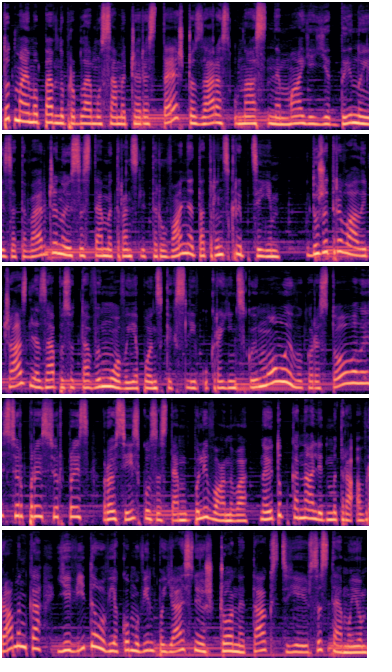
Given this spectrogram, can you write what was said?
Тут маємо певну проблему саме через те, що зараз у нас немає єдиної затвердженої системи транслітерування та транскрипції. Дуже тривалий час для запису та вимови японських слів українською мовою використовували сюрприз-сюрприз російську систему Поліванова. На ютуб-каналі Дмитра Авраменка є відео, в якому він пояснює, що не так з цією системою.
